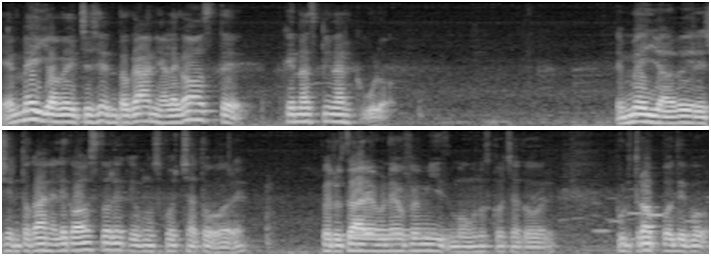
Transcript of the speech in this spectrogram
è meglio avere 100 cani alle coste che una spina al culo. È meglio avere 100 cani alle costole che uno scocciatore. Per usare un eufemismo, uno scocciatore. Purtroppo devo...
